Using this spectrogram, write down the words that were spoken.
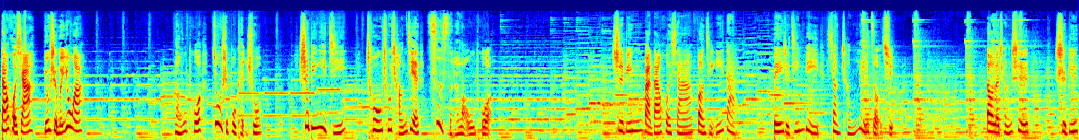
打火匣有什么用啊？”老巫婆就是不肯说。士兵一急，抽出长剑刺死了老巫婆。士兵把打火匣放进衣袋。背着金币向城里走去。到了城市，士兵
